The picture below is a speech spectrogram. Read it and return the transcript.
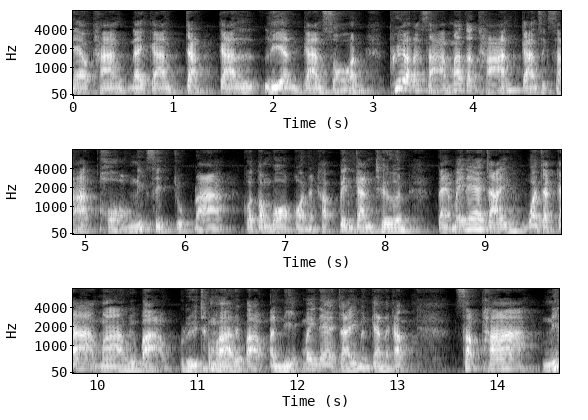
แนวทางในการจัดการเรียนการสอน เพื่อรักษามาตรฐานการศึกษาของนิสิตจุฬาก็ต้องบอกก่อนนะครับ เป็นการเชิญ แต่ไม่แน่ใจว่าจะกล้ามาหรือเปล่า หรือจะมาหรือเปล่าอันนี้ไม่แน่ใจเหมือนกันนะครับ สภา นิ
